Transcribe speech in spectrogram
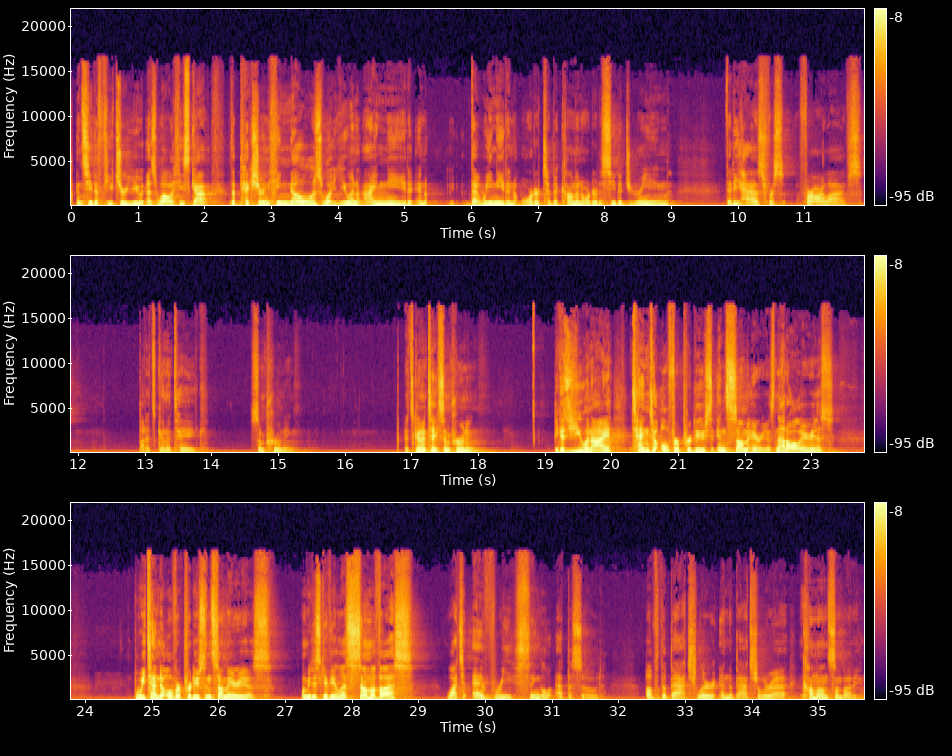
and see the future you as well. He's got the picture and He knows what you and I need and that we need in order to become, in order to see the dream that He has for, for our lives. But it's going to take some pruning. It's going to take some pruning because you and I tend to overproduce in some areas, not all areas, but we tend to overproduce in some areas. Let me just give you a list. Some of us watch every single episode of The Bachelor and The Bachelorette. Come on, somebody.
